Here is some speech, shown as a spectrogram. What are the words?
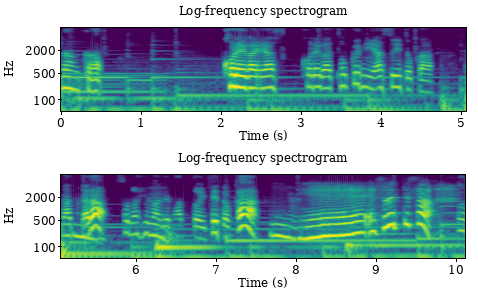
なんかこれが安これが特に安いとかなったら、その日まで待っといてとか、うん。えー、えそれってさうん。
